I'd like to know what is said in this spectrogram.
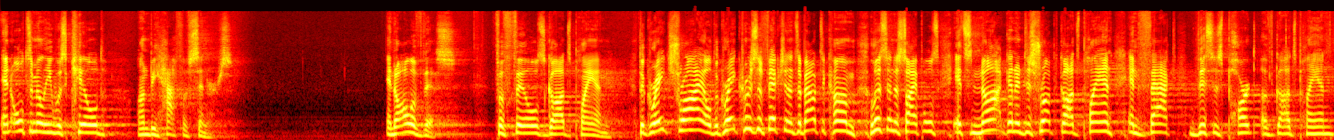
and ultimately was killed on behalf of sinners. And all of this fulfills God's plan. The great trial, the great crucifixion that's about to come, listen, disciples, it's not going to disrupt God's plan. In fact, this is part of God's plan.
